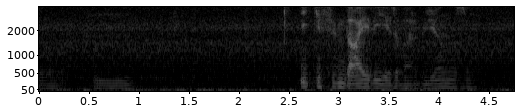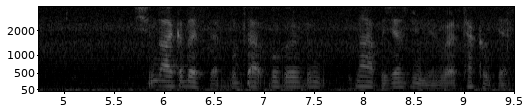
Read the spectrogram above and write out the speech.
Doğru. Hmm. Ayrı yeri var biliyorsunuz mu? Şimdi arkadaşlar burada bu bölüm ne yapacağız bilmiyorum böyle takılacağız.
